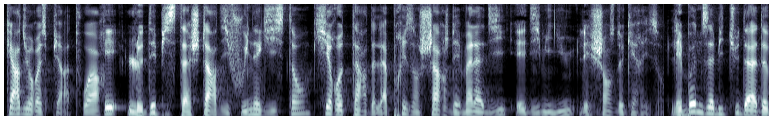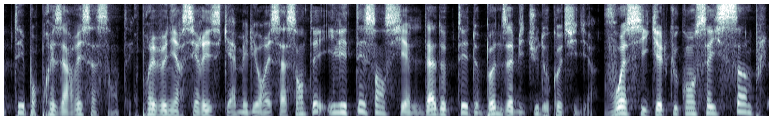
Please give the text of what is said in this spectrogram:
cardio-respiratoire. Et le dépistage tardif ou inexistant, qui retarde la prise en charge des maladies et diminue les chances de guérison. Les bonnes habitudes à adopter pour préserver sa santé. Pour prévenir ces risques et améliorer sa santé, il est essentiel d'adopter de bonnes habitudes au quotidien. Voici quelques conseils simples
